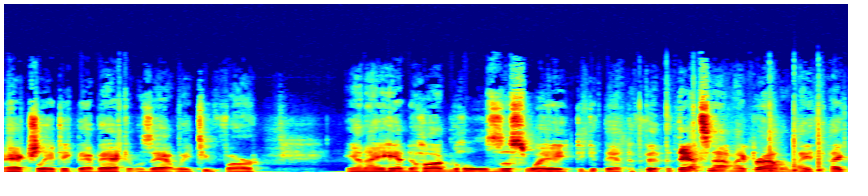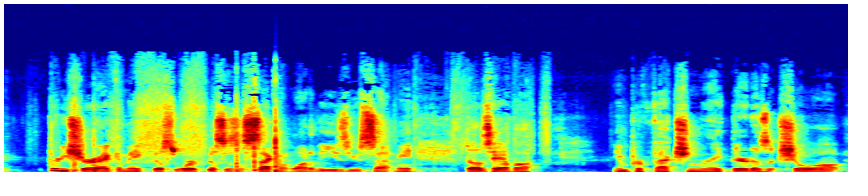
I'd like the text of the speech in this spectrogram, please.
Actually, I take that back. It was that way too far. And I had to hog the holes this way to get that to fit. But that's not my problem. I, I'm pretty sure I can make this work. This is the second one of these you sent me. It does have a imperfection right there. Does it show up?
